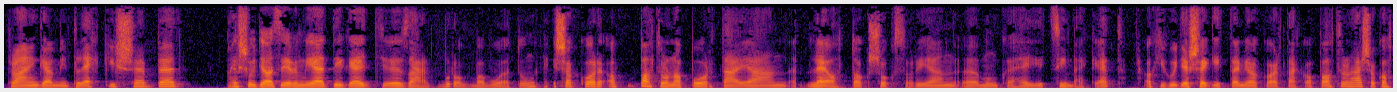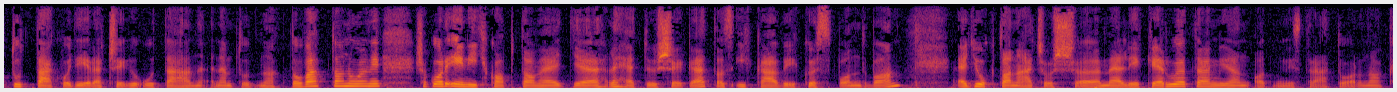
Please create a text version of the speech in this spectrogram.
talán engem, mint legkisebbet, és ugye azért mi eddig egy zárt burokba voltunk, és akkor a patrona portáján leadtak sokszor ilyen munkahelyi címeket, akik ugye segíteni akarták a patronásokat, tudták, hogy érettségi után nem tudnak tovább tanulni, és akkor én így kaptam egy lehetőséget az IKV központban, egy jogtanácsos mellé kerültem, ilyen adminisztrátornak,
